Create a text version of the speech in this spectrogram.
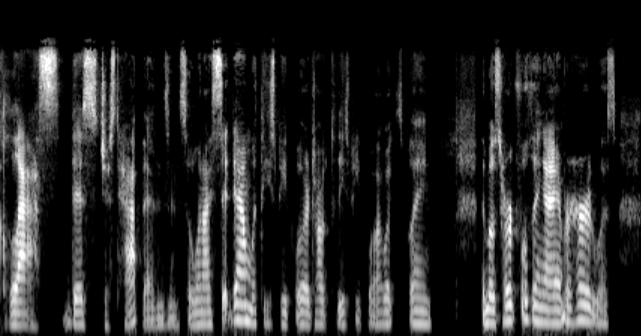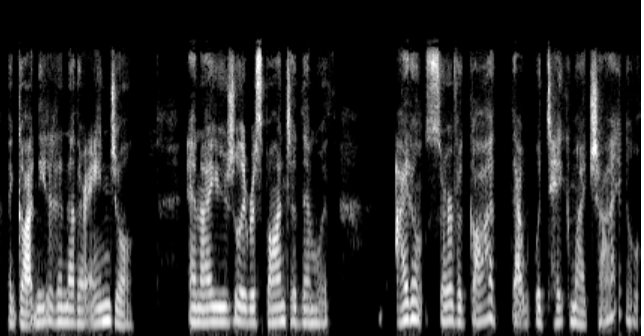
class this just happens and so when i sit down with these people or talk to these people i will explain. The most hurtful thing i ever heard was that god needed another angel and i usually respond to them with i don't serve a god that would take my child.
